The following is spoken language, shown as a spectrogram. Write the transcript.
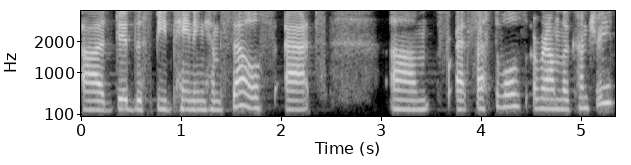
uh, did the speed painting himself at um, at festivals around the country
